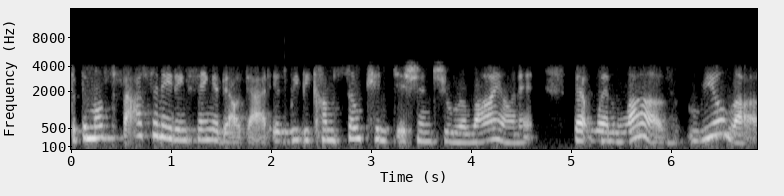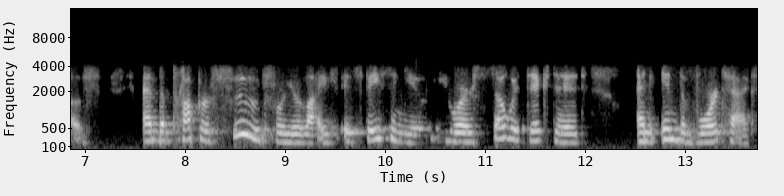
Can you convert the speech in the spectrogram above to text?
But the most fascinating thing about that is we become so conditioned to rely on it that when love, real love, and the proper food for your life is facing you, you are so addicted and in the vortex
